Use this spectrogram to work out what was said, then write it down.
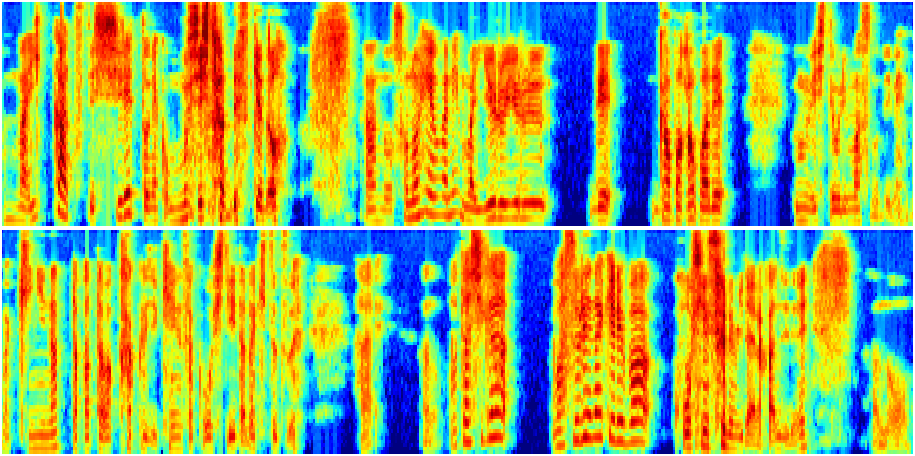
まあ、いっかっつってしれっとね、こう無視したんですけど、あの、その辺はね、まあ、ゆるゆるで、ガバガバで運営しておりますのでね、まあ、気になった方は各自検索をしていただきつつ、はい。あの、私が忘れなければ更新するみたいな感じでね、あの、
